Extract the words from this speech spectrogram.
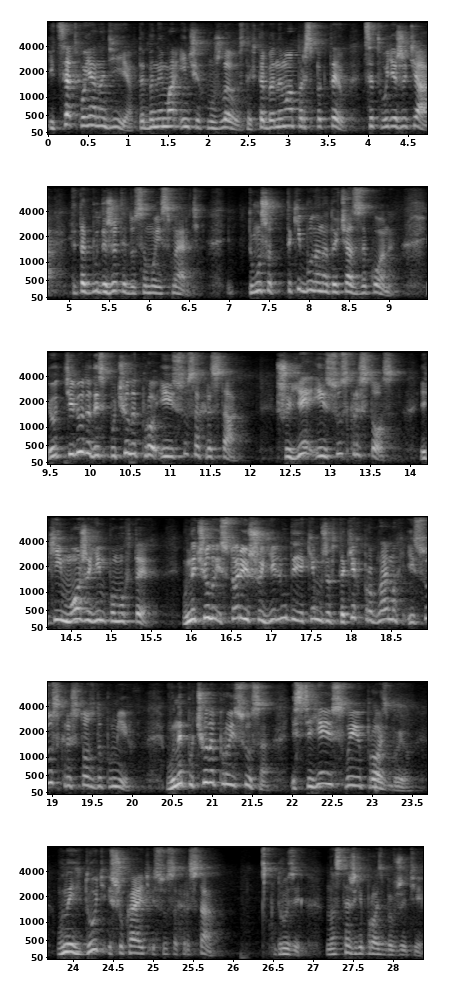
і це твоя надія. В тебе нема інших можливостей, в тебе нема перспектив. Це твоє життя. Ти так будеш жити до самої смерті. Тому що такі були на той час закони. І от ті люди десь почули про Ісуса Христа, що є Ісус Христос, який може їм допомогти. Вони чули історію, що є люди, яким вже в таких проблемах Ісус Христос допоміг. Вони почули про Ісуса і з цією своєю просьбою вони йдуть і шукають Ісуса Христа. Друзі, у нас теж є просьби в житті.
